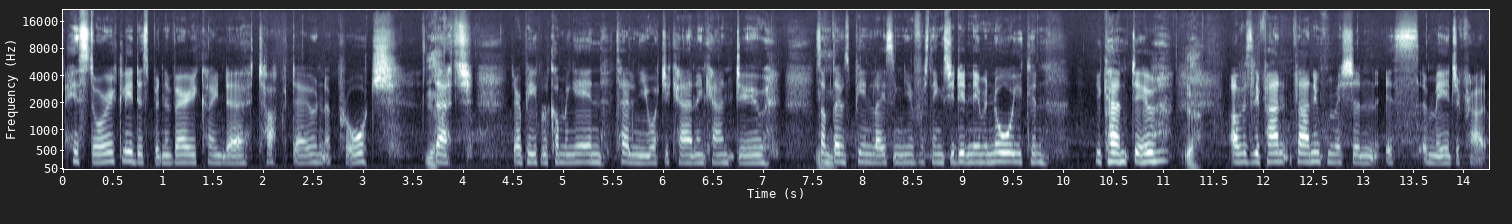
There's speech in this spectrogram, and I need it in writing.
historically there's been a very kind of top-down approach Yeah. that there are people coming in telling you what you can and can't do, Mm-hmm. sometimes penalising you for things you didn't even know you can you can't do. yeah. Obviously, plan- planning permission is a major pro-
